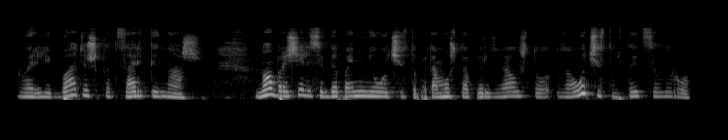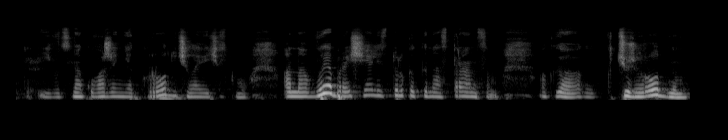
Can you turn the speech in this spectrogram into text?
Говорили «батюшка, царь ты наш» но обращались всегда по имени-отчеству, потому что подразумевалось, что за отчеством стоит целый род. И вот знак уважения к роду человеческому, а на «вы» обращались только к иностранцам, а к, к чужеродным,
